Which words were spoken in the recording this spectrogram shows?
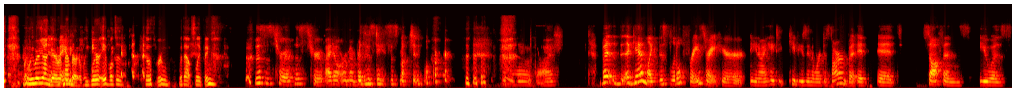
when we were younger, remember, we were able to go through without sleeping. this is true. This is true. I don't remember those days as much anymore. oh gosh but again like this little phrase right here you know i hate to keep using the word disarm but it it softens Yuwa's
